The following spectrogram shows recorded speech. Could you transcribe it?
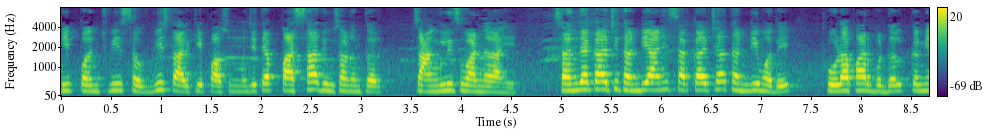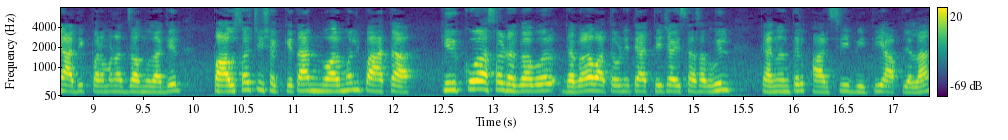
ही पंचवीस सव्वीस तारखेपासून म्हणजे त्या पाच सहा दिवसानंतर चांगलीच वाढणार आहे. संध्याकाळची थंडी आणि सकाळच्या थंडीमध्ये थोडाफार बदल कमी अधिक प्रमाणात जाणू लागेल. पावसाची शक्यता नॉर्मली पाहता किरकोळ असं ढगावर ढगाळ वातावरण त्या अठ्ठेचाळीस तासात होईल. त्यानंतर फारशी भीती आपल्याला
